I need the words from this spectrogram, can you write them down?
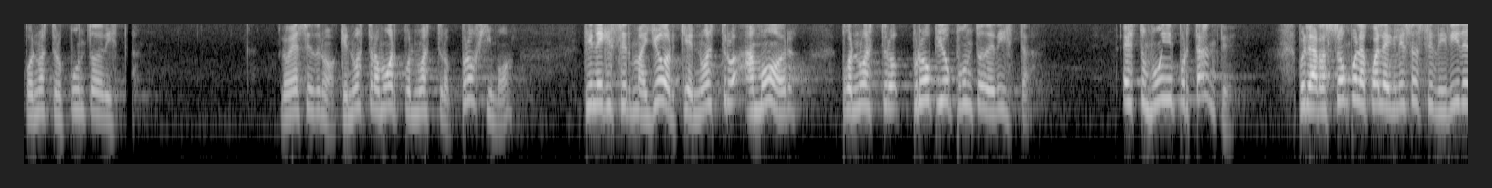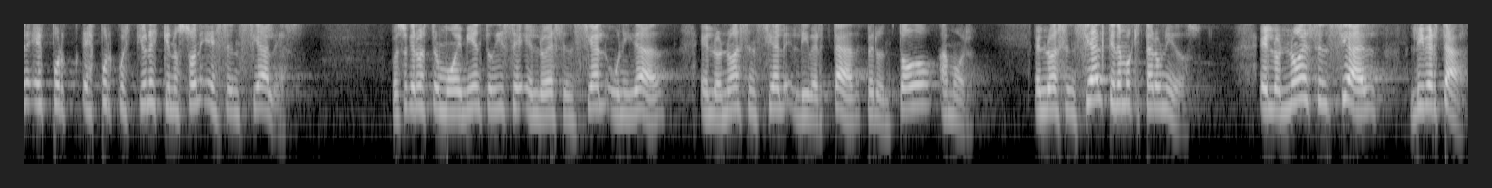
por nuestro punto de vista. Lo voy a decir de nuevo, que nuestro amor por nuestro prójimo tiene que ser mayor que nuestro amor por nuestro propio punto de vista. Esto es muy importante. Pero la razón por la cual la iglesia se divide es por, es por cuestiones que no son esenciales. Por eso que nuestro movimiento dice en lo esencial unidad, en lo no esencial libertad, pero en todo amor. En lo esencial tenemos que estar unidos. En lo no esencial, libertad,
